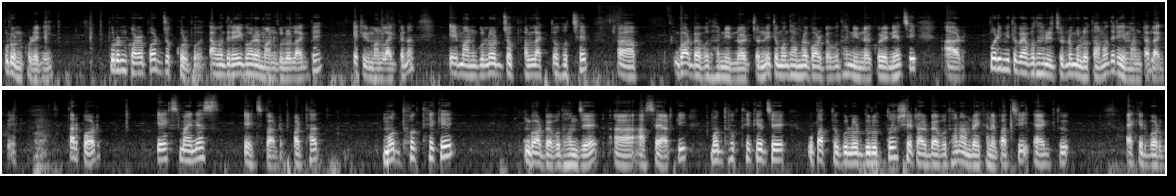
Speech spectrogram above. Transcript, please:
পূরণ করে নিই। পূরণ করার পর যোগ করব। আমাদের এই ঘরের মানগুলো লাগবে, এটির মান লাগবে না। এই মানগুলোর যোগফল লাগতো হচ্ছে গড় ব্যবধান নির্ণয়ের জন্য। ইতিমধ্যে আমরা গড় ব্যবধান নির্ণয় করে নিয়েছি, আর পরিমিত ব্যবধানের জন্য মূলত আমাদের এই মানটা লাগবে। তারপর এক্স মাইনাস এক্স বার অর্থাৎ মধ্যক থেকে গড় ব্যবধান যে আছে আর কি, মধ্যক থেকে যে উপাত্তগুলোর দূরত্ব, সেটার ব্যবধান আমরা এখানে পাচ্ছি এক দু, একের বর্গ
